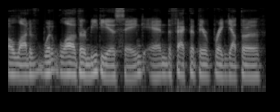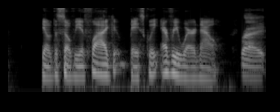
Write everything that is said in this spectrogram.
a lot of what a lot of their media is saying, and the fact that they're bringing out the you know the Soviet flag basically everywhere now. Right.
